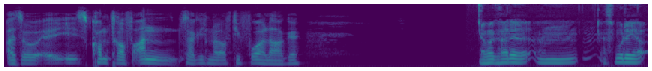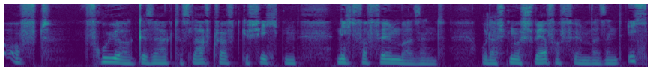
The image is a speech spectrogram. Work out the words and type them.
Also äh, es kommt drauf an, sag ich mal, auf die Vorlage. Aber gerade, ähm, es wurde ja oft früher gesagt, dass Lovecraft-Geschichten nicht verfilmbar sind oder nur schwer verfilmbar sind. Ich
